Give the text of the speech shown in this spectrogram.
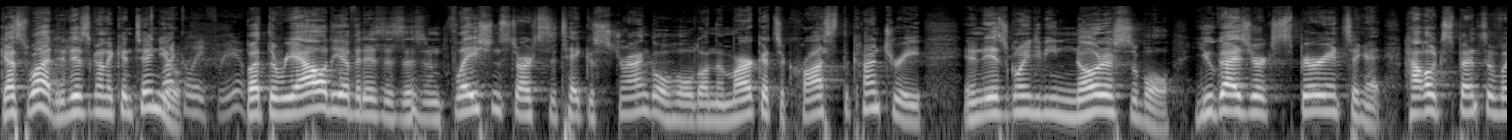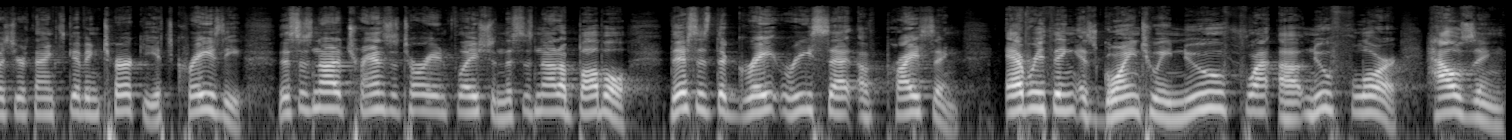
Guess what? It is going to continue. Luckily for you. But the reality of it is, is as inflation starts to take a stranglehold on the markets across the country, and it is going to be noticeable. You guys are experiencing it. How expensive was your Thanksgiving turkey? It's crazy. This is not a transitory inflation. This is not a bubble. This is the great reset of pricing. Everything is going to a new fla- uh, new floor. Housing,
